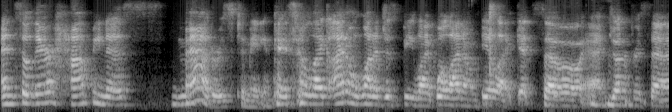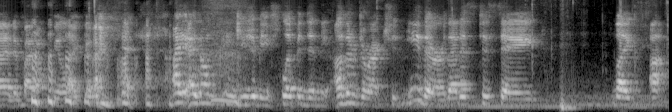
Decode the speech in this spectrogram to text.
and so their happiness matters to me. Okay, so like, I don't want to just be like, well, I don't feel like it. So, and Jennifer said, if I don't feel like it, I, I don't think you should be flippant in the other direction either. That is to say, like, I,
